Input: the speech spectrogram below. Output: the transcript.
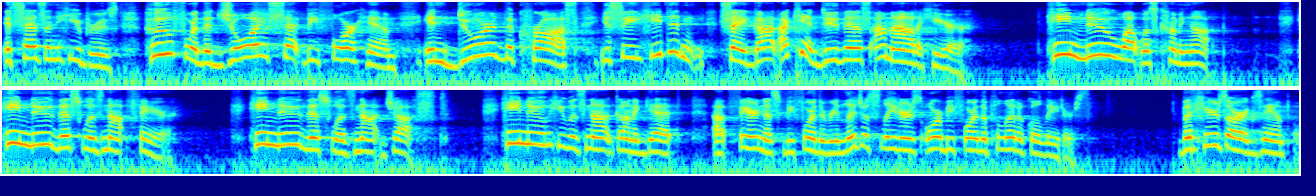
It says in Hebrews, who for the joy set before him endured the cross. You see, he didn't say, God, I can't do this. I'm out of here. He knew what was coming up. He knew this was not fair. He knew this was not just. He knew he was not going to get uh, fairness before the religious leaders or before the political leaders. But here's our example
